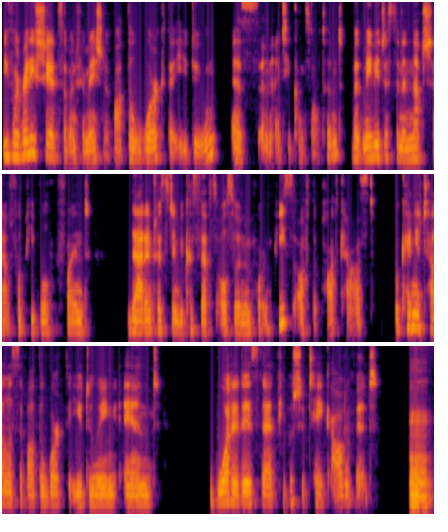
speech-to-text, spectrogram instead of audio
You've already shared some information about the work that you do as an IT consultant, but maybe just in a nutshell for people who find that interesting, because that's also an important piece of the podcast. What can you tell us about the work that you're doing and what it is that people should take out of it? Mm.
